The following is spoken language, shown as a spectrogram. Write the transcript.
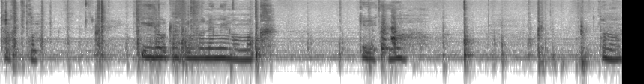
Taktım. İyice oturduğundan emin olmak gerekiyor. Tamam.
